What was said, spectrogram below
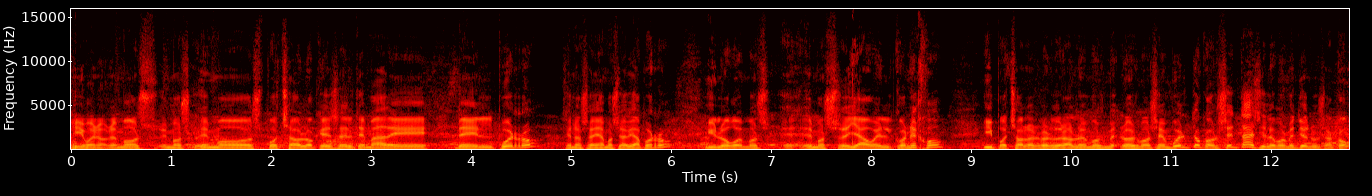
Y bueno, lo hemos, hemos, hemos pochado lo que es el tema de, del puerro, que no sabíamos si había puerro, y luego hemos, eh, hemos sellado el conejo y pochado las verduras. Lo hemos, lo hemos envuelto con setas y lo hemos metido en un saco.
